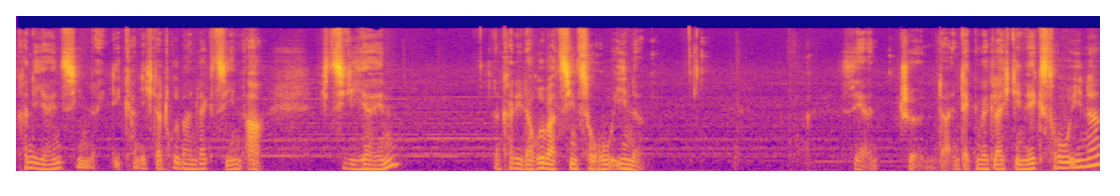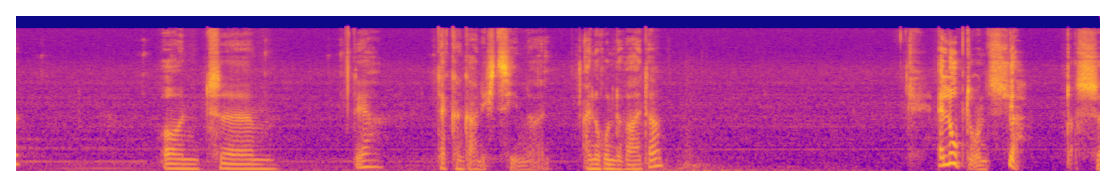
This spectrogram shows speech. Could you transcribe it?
Kann die hier hinziehen? Die kann ich da drüber hinwegziehen. Ah, ich ziehe die hier hin. Dann kann die darüber ziehen zur Ruine. Sehr schön. Da entdecken wir gleich die nächste Ruine. Und ähm, der, der kann gar nicht ziehen, nein. Eine Runde weiter. Er lobt uns, ja. Das äh,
